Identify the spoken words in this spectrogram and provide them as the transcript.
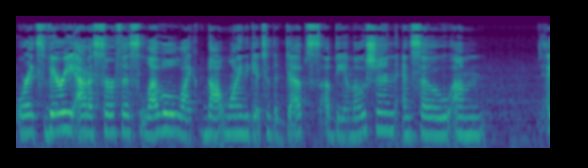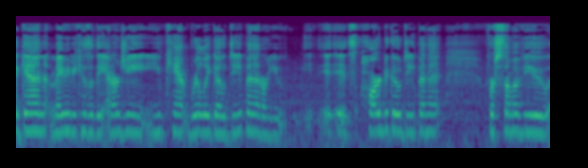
or it's very at a surface level, like not wanting to get to the depths of the emotion. And so, um, again, maybe because of the energy, you can't really go deep in it or you it's hard to go deep in it for some of you,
